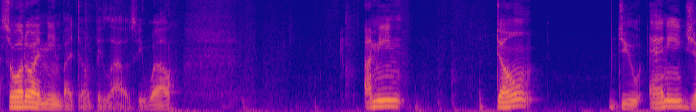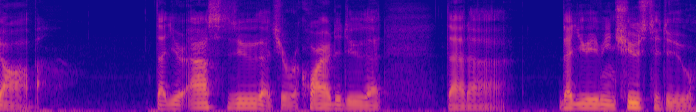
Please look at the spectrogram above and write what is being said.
So, what do I mean by don't be lousy? Well, I mean, don't do any job that you're asked to do, that you're required to do, that that uh, that you even choose to do,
